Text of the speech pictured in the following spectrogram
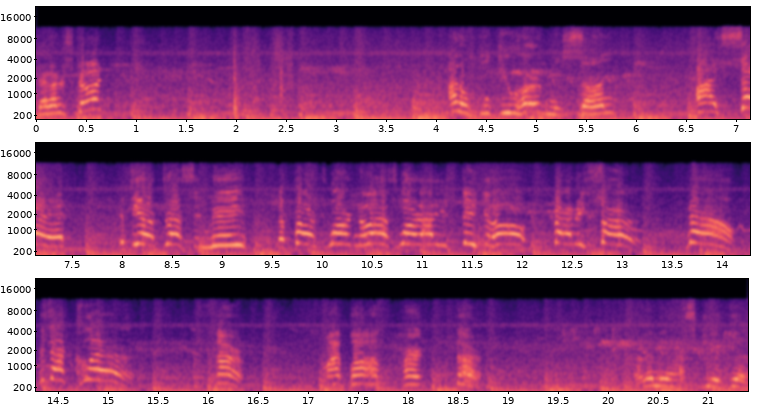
That understood? I don't think you heard me, son. I said, if you're addressing me, the first word and the last word out of your stinking hole better be sir! Now, is that clear? Sir, my balls hurt, sir. Now let me ask you again.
